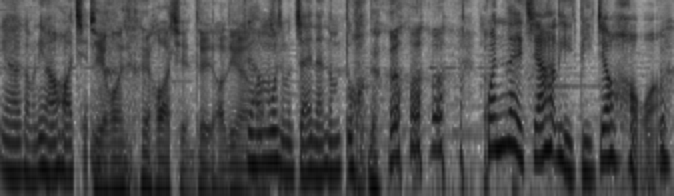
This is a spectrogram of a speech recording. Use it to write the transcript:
恋爱干嘛？恋爱花钱？结婚要 花钱，对啊，恋爱。所以他们为什么宅男那么多？关在家里比较好啊，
